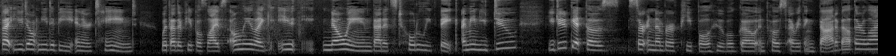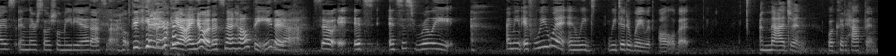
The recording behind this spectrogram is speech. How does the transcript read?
but you don't need to be entertained with other people's lives. Only like you knowing that it's totally fake. I mean, you do you do get those certain number of people who will go and post everything bad about their lives in their social media. That's not healthy either. yeah, I know that's not healthy either. Yeah. So it, it's it's just really, I mean, if we went and we we did away with all of it, imagine what could happen.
